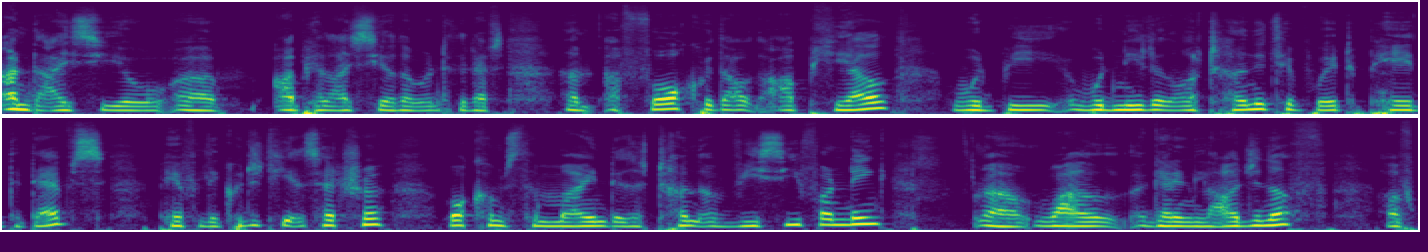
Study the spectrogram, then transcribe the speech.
and the ICO uh, RPL that went to the devs. Um, a fork without RPL would be would need an alternative way to pay the devs, pay for liquidity, etc. What comes to mind is a ton of VC funding, uh, while getting large enough. Of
